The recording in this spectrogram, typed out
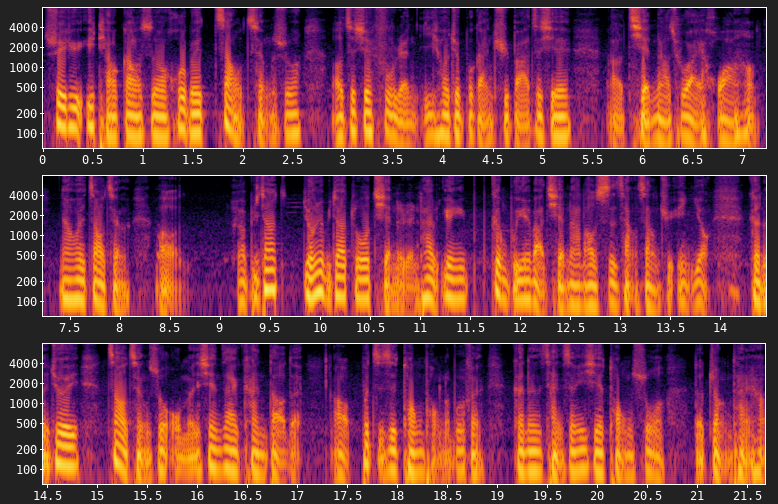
税率一调高的时候，会不会造成说，哦，这些富人以后就不敢去把这些呃钱拿出来花，哈？那会造成呃呃比较拥有比较多钱的人，他愿意更不愿意把钱拿到市场上去运用，可能就会造成说我们现在看到的哦，不只是通膨的部分，可能产生一些通缩的状态，哈。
